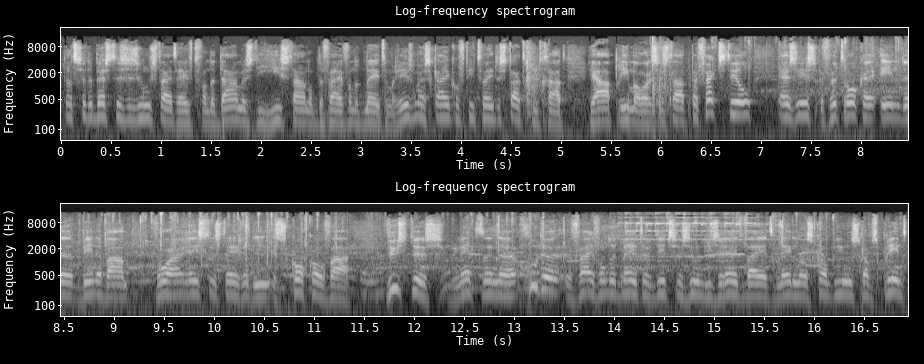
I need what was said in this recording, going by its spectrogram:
dat ze de beste seizoenstijd heeft van de dames die hier staan op de 500 meter. Maar eerst maar eens kijken of die tweede start goed gaat. Ja, prima hoor. Ze staat perfect stil en ze is vertrokken in de binnenbaan voor haar race dus tegen die Skokova. Wust dus met een uh, goede 500 meter dit seizoen die ze reed bij het Nederlands kampioenschap sprint.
